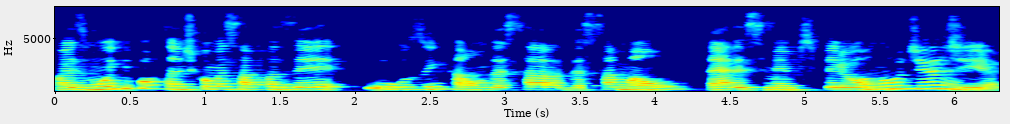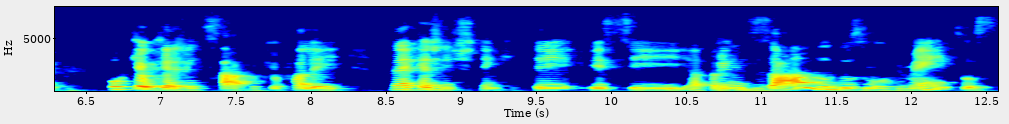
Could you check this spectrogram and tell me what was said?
mas muito importante começar a fazer o uso então dessa, dessa mão, né, desse membro superior no dia a dia. Porque o que a gente sabe, o que eu falei, né, que a gente tem que ter esse aprendizado dos movimentos,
